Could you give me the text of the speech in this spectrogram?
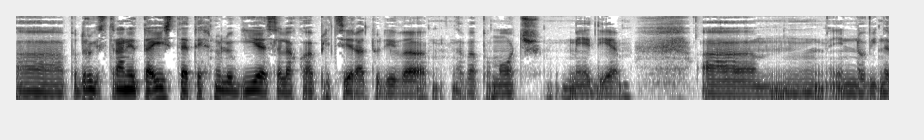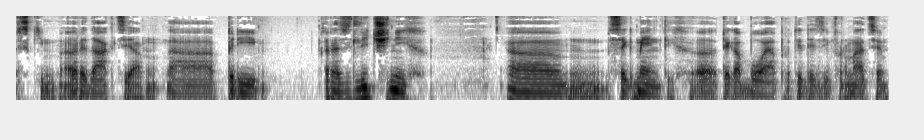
Uh, po drugi strani, ta iste tehnologije se lahko aplicira tudi v, v pomoč medijem um, in novinarskim redakcijam uh, pri različnih segmentih uh, tega boja proti dezinformacijam.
